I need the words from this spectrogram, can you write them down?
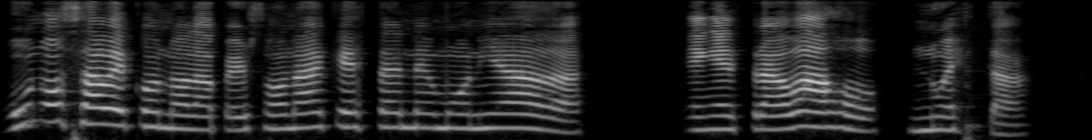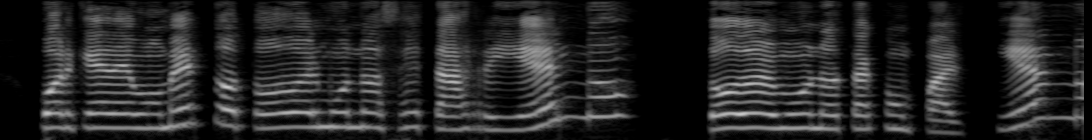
Uno sabe cuando la persona que está endemoniada en el trabajo no está. Porque de momento todo el mundo se está riendo, todo el mundo está compartiendo,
